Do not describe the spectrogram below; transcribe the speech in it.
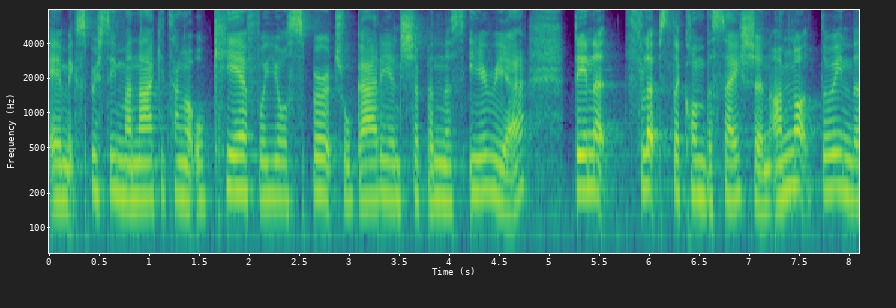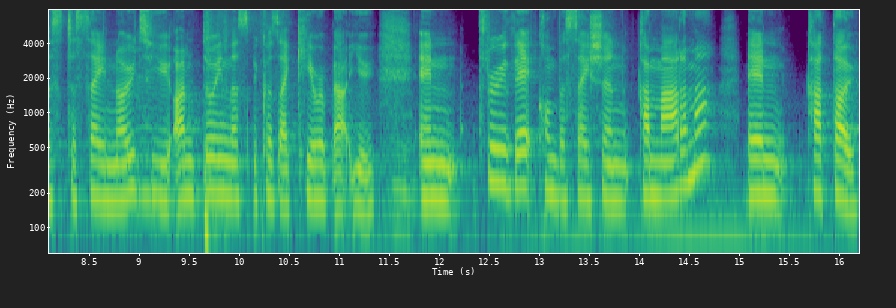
am expressing manaakitanga o care for your spiritual guardianship in this area, then it flips the conversation. I'm not doing this to say no to mm. you. I'm doing this because I care about you. Mm. And through that conversation, ka marama and ka tau. Mm.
